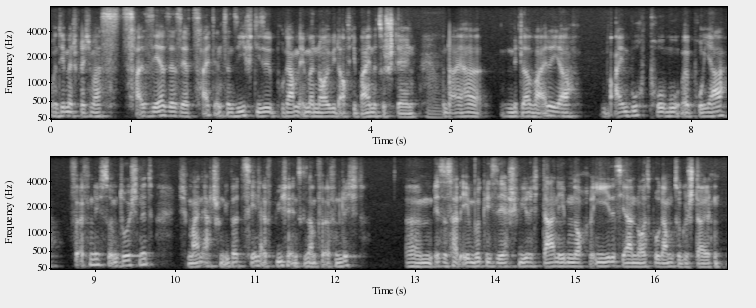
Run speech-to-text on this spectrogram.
und dementsprechend war es sehr, sehr, sehr zeitintensiv, diese Programme immer neu wieder auf die Beine zu stellen. Mhm. Und daher mittlerweile ja ein Buch pro, äh, pro Jahr veröffentlicht, so im Durchschnitt. Ich meine, er hat schon über 10, 11 Bücher insgesamt veröffentlicht. Ähm, ist es halt eben wirklich sehr schwierig, daneben noch jedes Jahr ein neues Programm zu gestalten.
